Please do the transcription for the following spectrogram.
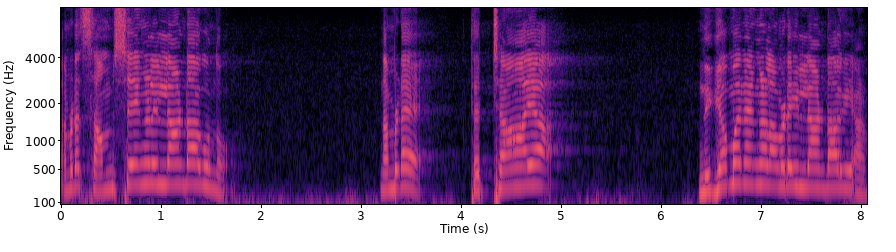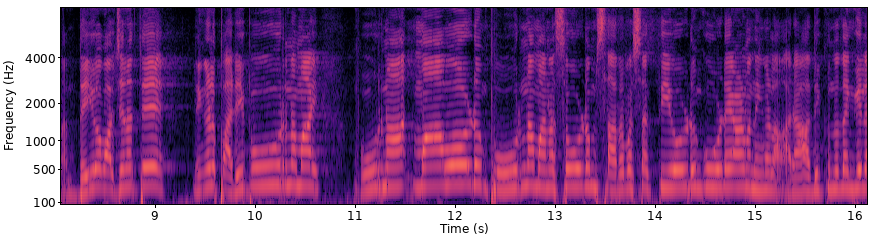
നമ്മുടെ സംശയങ്ങളില്ലാണ്ടാകുന്നു. നമ്മുടെ തെറ്റായ നിഗമനങ്ങൾ അവിടെ ഇല്ലാണ്ടാകുകയാണ് ദൈവവചനത്തെ നിങ്ങൾ പരിപൂർണമായി പൂർണാത്മാവോടും പൂർണ മനസ്സോടും സർവശക്തിയോടും കൂടെയാണ് നിങ്ങൾ ആരാധിക്കുന്നതെങ്കിൽ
